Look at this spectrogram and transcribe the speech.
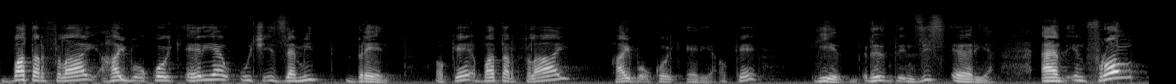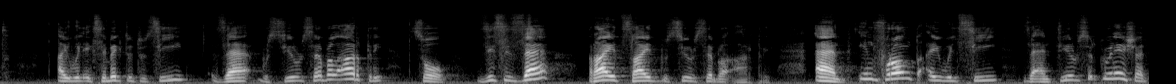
butterfly hypoechoic area, which is the midbrain. Okay, butterfly hypoechoic area. Okay, here in this area, and in front I will expect to see the posterior cerebral artery. So this is the right side posterior cerebral artery and in front I will see the anterior circulation.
